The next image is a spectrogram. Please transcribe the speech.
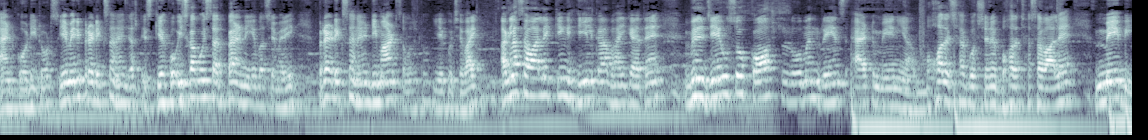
and Cody Rhodes ये मेरी प्रेडिक्शन है जस्ट इसके को, इसका कोई सर पैर नहीं है, बस ये मेरी प्रेडिक्शन है डिमांड समझ लो, ये कुछ है। भाई, अगला सवाल है किंग हील का, भाई कहते हैं will Jey Uso cost Roman Reigns at Mania बहुत अच्छा क्वेश्चन है, बहुत अच्छा सवाल है। मे बी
